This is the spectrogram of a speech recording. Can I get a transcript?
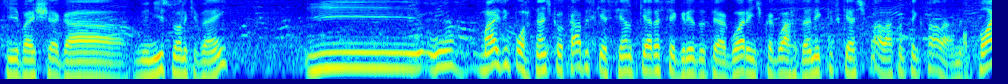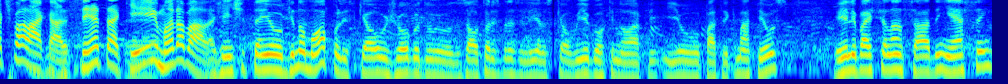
que vai chegar no início do ano que vem. E o mais importante que eu acabo esquecendo, porque era segredo até agora, a gente fica guardando e que esquece de falar quando tem que falar, né? Pode falar, cara. Senta aqui é, e manda bala. A gente tem o Gnomópolis, que é o jogo do, dos autores brasileiros, que é o Igor Knop e o Patrick Matheus. Ele vai ser lançado em Essen.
